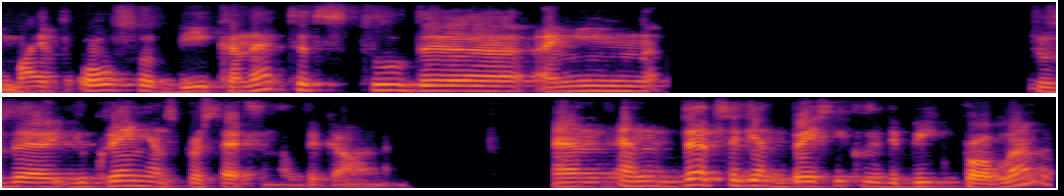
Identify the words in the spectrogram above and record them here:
might also be connected to the, I mean, to the Ukrainians' perception of the government. And, and that's again basically the big problem.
